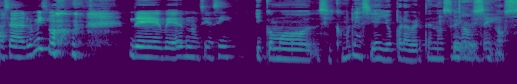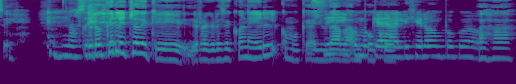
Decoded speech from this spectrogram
o sea, lo mismo, de vernos y así. Y como, sí, ¿cómo le hacía yo para verte? No sé. No sé. No sé. No sé. Creo que el hecho de que regresé con él como que ayudaba sí, como un poco. que aligeró un poco. Ajá,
